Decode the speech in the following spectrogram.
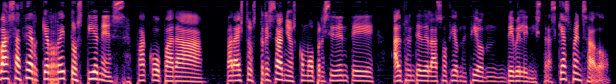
vas a hacer? ¿Qué retos tienes, Paco, para, para estos tres años como presidente al frente de la Asociación de Belenistas? ¿Qué has pensado?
